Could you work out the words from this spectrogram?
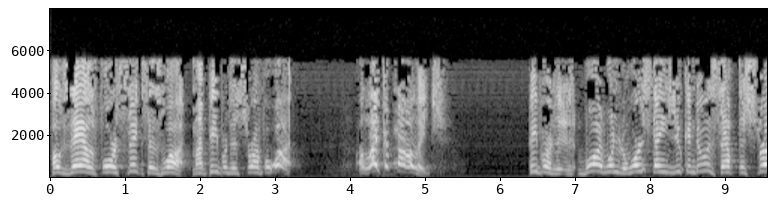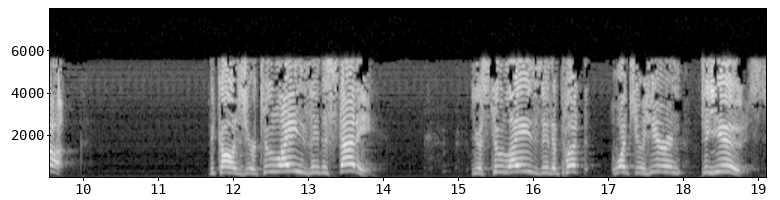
Hosea 4 6 says what? My people destroy for what? A lack of knowledge. People are, boy, one of the worst things you can do is self destruct. Because you're too lazy to study. You're too lazy to put what you're hearing to use.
